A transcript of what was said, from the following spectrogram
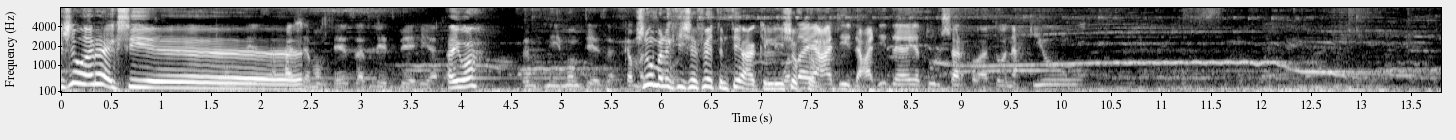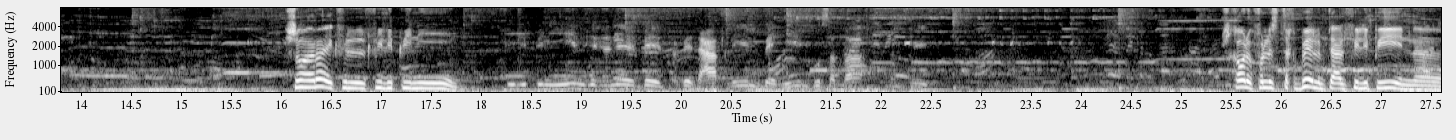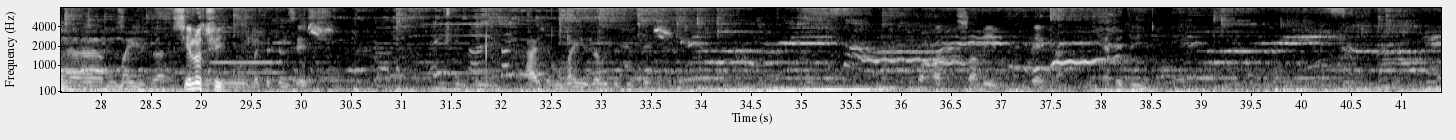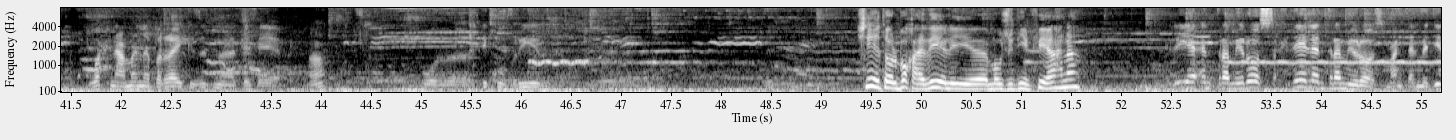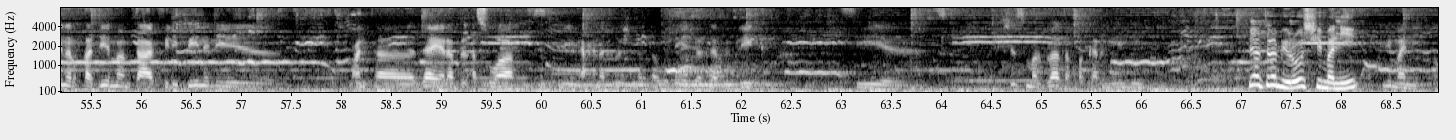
شنو رايك سي حاجة آه، ممتازة بلاد باهية. أيوه. فهمتني ممتازة. كمل. شنو هما الاكتشافات نتاعك اللي والله شفتهم؟ عديدة عديدة يطول شرحها تو نحكيو. شنو رأيك في الفلبينيين؟ فلبينيين هنا عباد عباد عاقلين باهيين بسطاء فهمتني. اش قولك في الاستقبال نتاع الفلبيين آه، حاجة مميزة. سي لطفي. وما تتنساش حاجة مميزة وما تتنساش فقط صميم ذاكره ابديه وإحنا عملنا بالرايك زدنا ثلاثة ها؟ بور ديكوفرير شنو تو البقعة هذه اللي موجودين فيها إحنا؟ هي انتراميروس حدا الانتراميروس معناتها المدينة القديمة نتاع الفلبين اللي معناتها دايرة بالأسواق. اللي إحنا خرجنا تو ديجا ريبوبليك في شو اسمها البلاطة؟ فكرني. في انتراميروس في ماني. في ماني.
